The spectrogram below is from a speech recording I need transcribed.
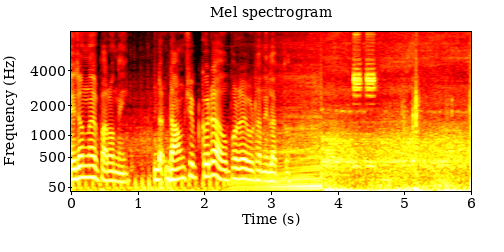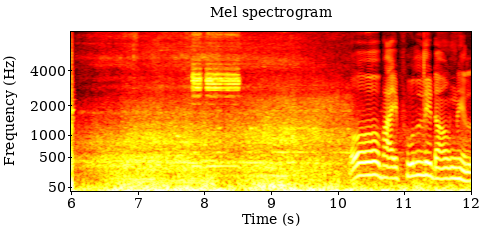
এই জন্য পারো নেই। ডাউন শিফট করে উপরে উঠানি লাগতো। ও ভাই ফুললি ডাউন হিল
